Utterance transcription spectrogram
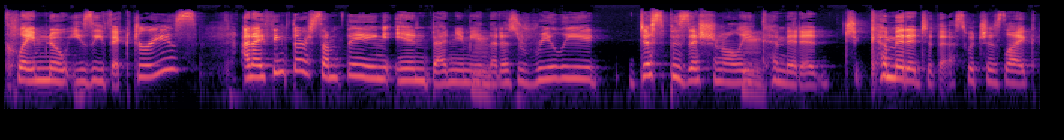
claim no easy victories. And I think there's something in Benjamin mm. that is really dispositionally mm. committed to, committed to this, which is like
